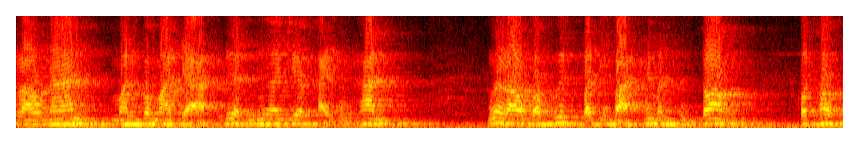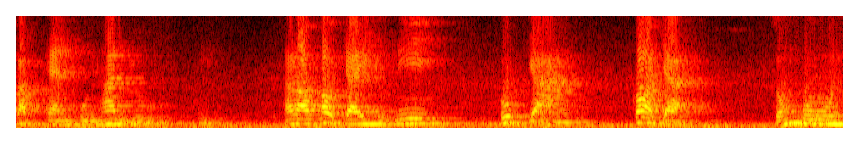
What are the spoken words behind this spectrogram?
เหล่านั้นมันก็มาจากเลือดเนื้อเชื้อไขของท่าน เมื่อเราประพฤติปฏิบัติให้มันถูกต้อง ก็เท่ากับแทนคุณท่านอยู่ ถ้าเราเข้าใจจุดนี้ทุกอย่าง ก็จะสมบูรณ์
